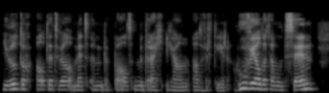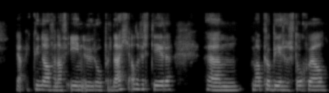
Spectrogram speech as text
je wilt toch altijd wel met een bepaald bedrag gaan adverteren. Hoeveel dat, dat moet zijn, ja, je kunt dan vanaf 1 euro per dag adverteren. Um, maar probeer er toch wel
